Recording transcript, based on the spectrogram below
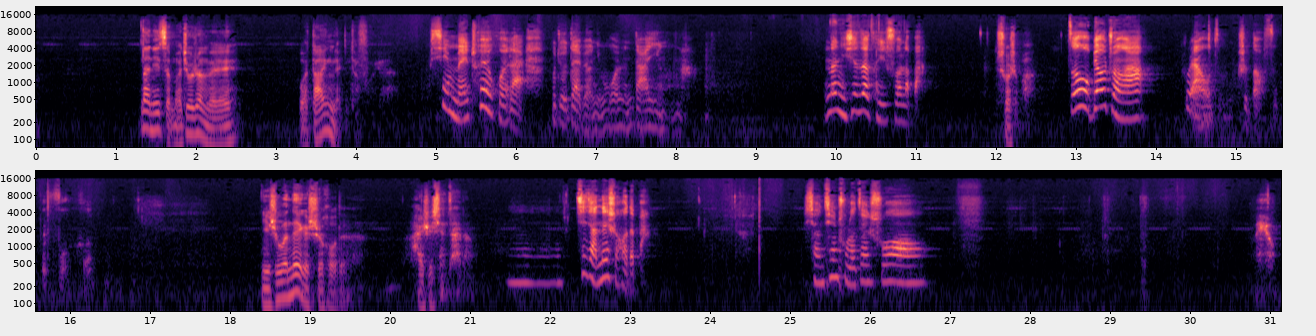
那你怎么就认为我答应了你的复原？信没退回来，不就代表你默认答应了吗？那你现在可以说了吧？说什么？择偶标准啊，不然我怎么知道符不符合？你是问那个时候的，还是现在的？嗯，先讲那时候的吧，想清楚了再说哦。没有。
